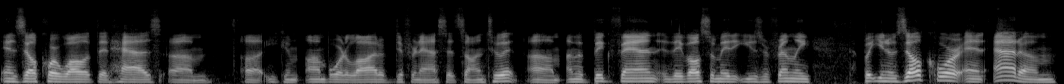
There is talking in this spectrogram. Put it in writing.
and Zelcore wallet that has um, uh, you can onboard a lot of different assets onto it. Um, I'm a big fan. They've also made it user friendly, but you know Zelcore and Atom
